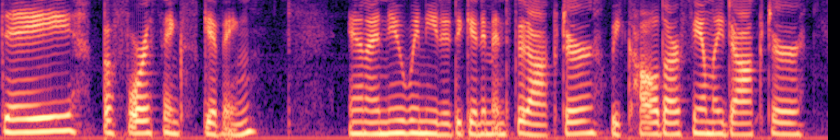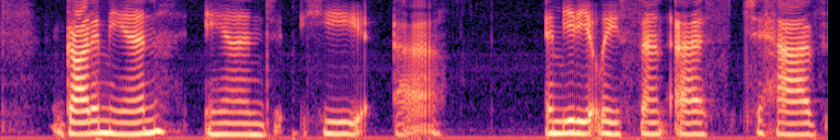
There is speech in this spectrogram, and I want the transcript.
day before Thanksgiving, and I knew we needed to get him into the doctor. We called our family doctor, got him in, and he uh, immediately sent us to have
